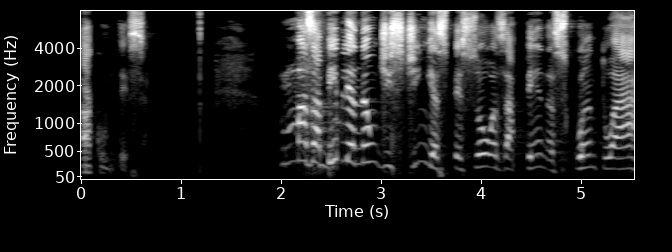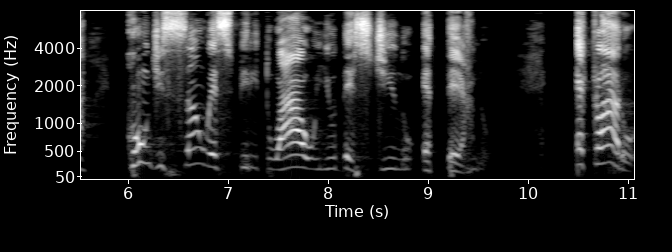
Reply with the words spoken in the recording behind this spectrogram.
aconteça. Mas a Bíblia não distingue as pessoas apenas quanto à condição espiritual e o destino eterno. É claro,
